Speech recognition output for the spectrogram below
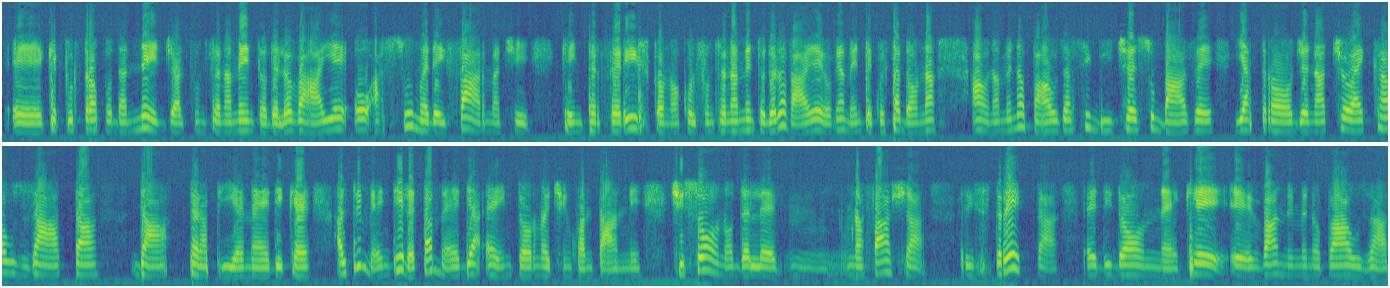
eh, che purtroppo danneggia il funzionamento delle ovaie o assume dei farmaci che interferiscono col funzionamento dell'ovaia e ovviamente questa donna ha una menopausa, si dice, su base iatrogena, cioè causata da terapie mediche, altrimenti l'età media è intorno ai 50 anni. Ci sono delle, mh, una fascia ristretta eh, di donne che eh, vanno in menopausa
